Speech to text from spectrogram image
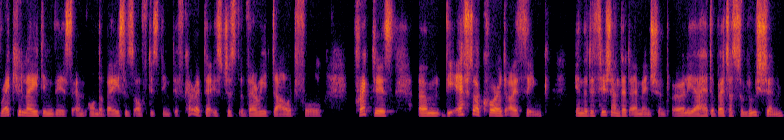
regulating this and on the basis of distinctive character is just a very doubtful practice. Um, the EFTA court, I think, in the decision that I mentioned earlier had a better solution.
